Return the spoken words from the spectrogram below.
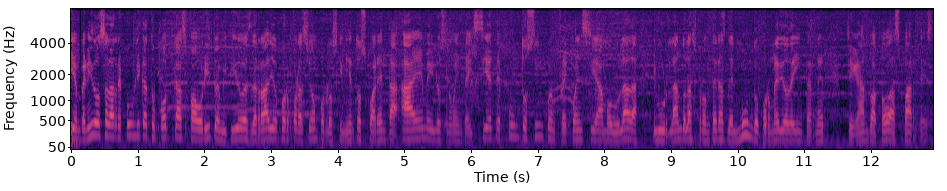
Bienvenidos a La República, tu podcast favorito emitido desde Radio Corporación por los 540 AM y los 97.5 en frecuencia modulada y burlando las fronteras del mundo por medio de Internet, llegando a todas partes.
